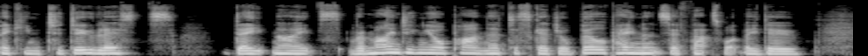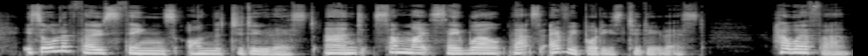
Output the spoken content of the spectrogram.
making to-do lists, date nights, reminding your partner to schedule bill payments if that's what they do. It's all of those things on the to do list. And some might say, well, that's everybody's to do list. However,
